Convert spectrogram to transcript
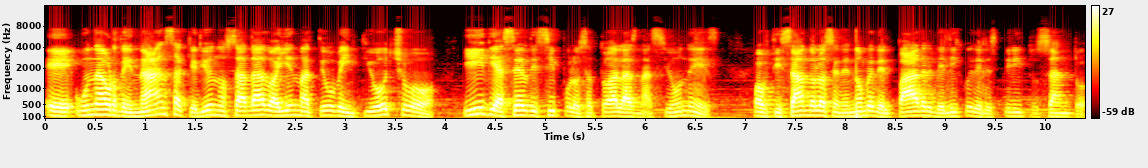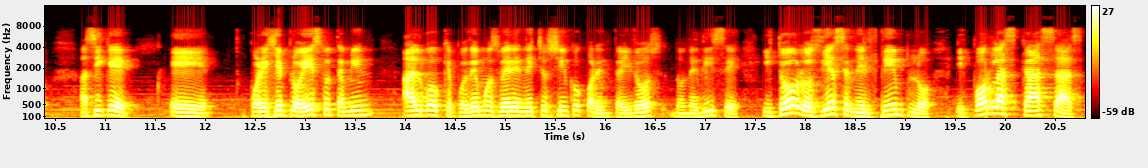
eh, una ordenanza que Dios nos ha dado ahí en Mateo 28 y de hacer discípulos a todas las naciones, bautizándolos en el nombre del Padre, del Hijo y del Espíritu Santo. Así que, eh, por ejemplo, esto también algo que podemos ver en Hechos 5:42, donde dice, y todos los días en el templo y por las casas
